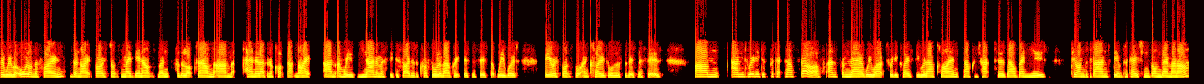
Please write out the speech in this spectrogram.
so we were all on the phone the night Boris Johnson made the announcement for the lockdown, um, 10, 11 o'clock that night. Um, and we unanimously decided across all of our group businesses that we would be responsible and close all of the businesses. Um, and really just protect our staff. And from there, we worked really closely with our clients, our contractors, our venues to understand the implications on them and us.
